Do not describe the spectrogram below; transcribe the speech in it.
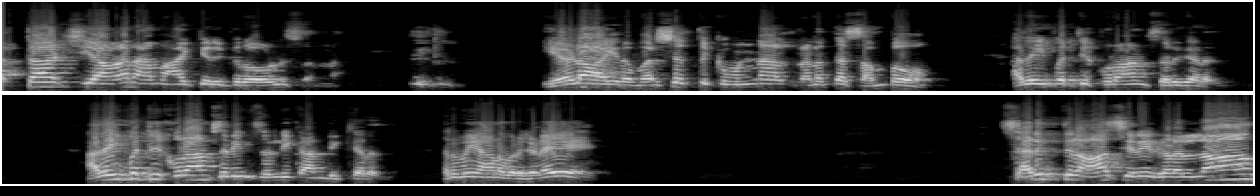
அத்தாட்சியாக நாம் ஆக்கியிருக்கிறோம்னு சொன்னான் ஏழாயிரம் வருஷத்துக்கு முன்னால் நடந்த சம்பவம் அதை பற்றி குரான் சொல்கிறது. அதை பற்றி குரான் சரீப் சொல்லி காண்பிக்கிறது. அருமையானவர்களே சரித்திர ஆசிரியர்கள் எல்லாம்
